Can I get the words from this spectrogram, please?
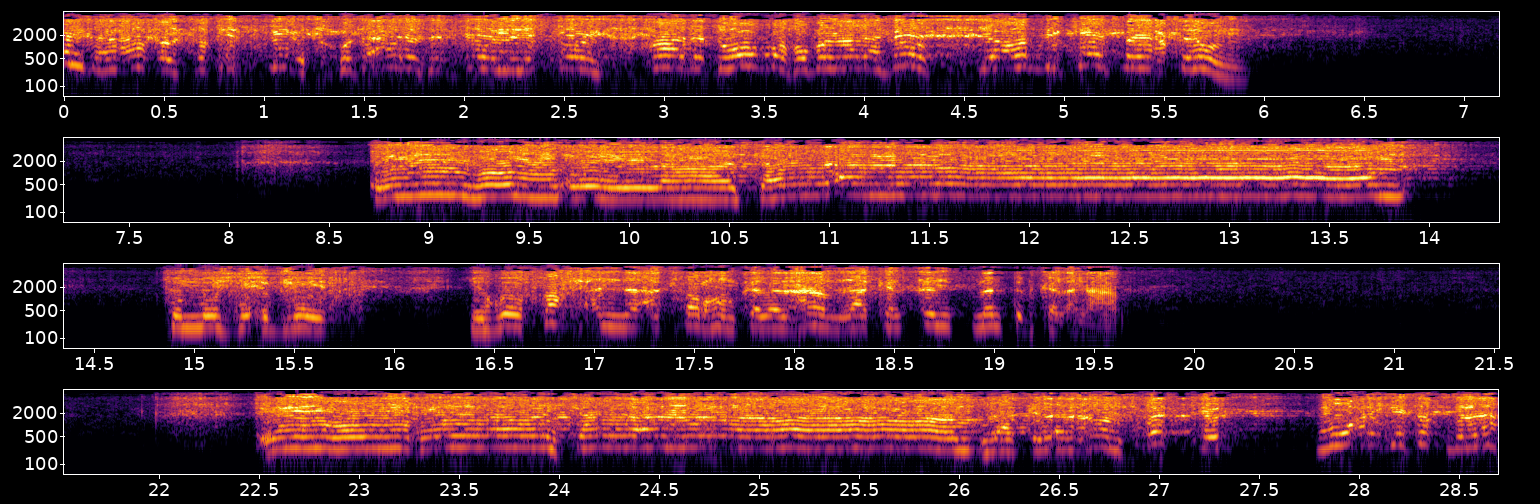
عندها عقل تقف فيه وتعرف الدين من الدين. هذا توظف وبنى له بيت يا رب كيف ما يعقلون؟ إن هم إلا كالأنعام. ثم يجي إبليس يقول صح أن أكثرهم كالأنعام لكن أنت ما أنت كالأنعام إن هم إلا كالأنعام. لكن الأنعام تفكر مو أي تقبله.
